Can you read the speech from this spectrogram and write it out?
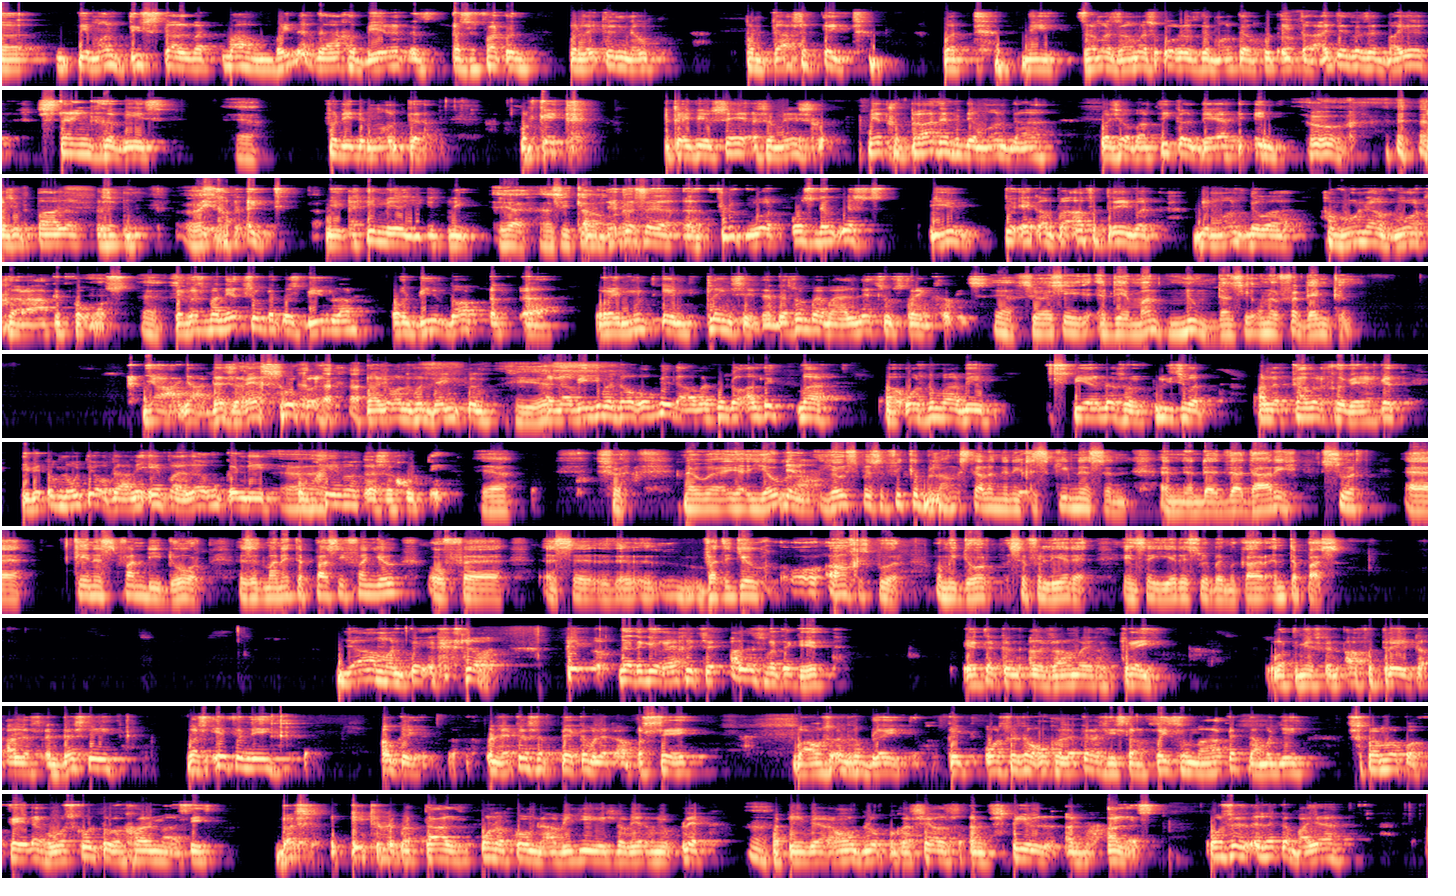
uh, diamant diefstal, wat maar weinig daar gebeur het, is, is vat in verleiking nou, van dagse tyd, wat die zamme zammes oorals diamante goed uithaal. Uitheid was het baie streng gewees, ja. vir die diamante. Want kyk, ek kan jy sê, as een mens net gepraat het met die man daar, was jy op artikel 13, oh. was jy pale, was jy uit, jy het nie meer hier nie. Ja, as jy klaar. Dit is een vloekwoord, ons nou eerst hier, toe ek amper afgetreed wat die man nou een gewone woord geraak het vir ons. Ja. Dit was maar net so met ons bierland, of bierdorp, uh, Raymond en Kleinse, dit is ook by my net so streng gewees. Ja, so as jy een diamant noem, dan is jy onder verdenking. Ja, ja, dis recht so, dat jy onder verdenking. Yes. En dan weet jy my nog ook nie, daar was nog altyd, maar uh, ons noem maar die speerders of politie wat aan die cover gewerk het, jy weet ook nooit nie of daar nie een van hulle ook in die ja. omgeving is goed nie. Ja, so, nou uh, jou, ja. jou specifieke belangstelling in die geschiedenis en, en, en daar die soort uh, kennis van die dorp, is het maar net een passie van jou, of uh, is, uh, wat het jou aangespoor om die dorp sy verlede en sy hede so by mekaar in te pas? Ja man, kijk, kijk, dat ek jou recht sê, alles wat ek het, het ek in Alexander gekry, wat die mens kan afgetreed en alles, en dis die, was een van die, ok, lekkerste plekke wil ek amper sê, waar ons ingebleid. Kijk, ons is nou ongelukkig, as jy staan vijf gemaakt het, dan moet jy sprim op of verder hoerskool toe gaan, maar as die bus ekelik wat taal onderkom, dan weet jy, jy is nou weer in jou plek, hm. dat jy weer rondloop en gesels en speel en alles. Ons is eindelijk een baie,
